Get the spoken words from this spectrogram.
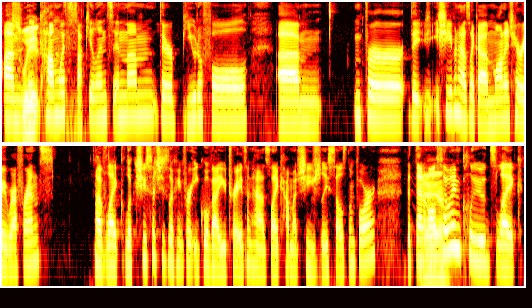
Um, they come with succulents in them. They're beautiful. Um, for the she even has like a monetary reference of like look she said she's looking for equal value trades and has like how much she usually sells them for but then Yeah, also includes like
